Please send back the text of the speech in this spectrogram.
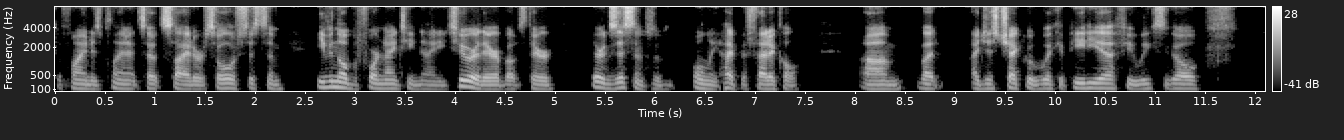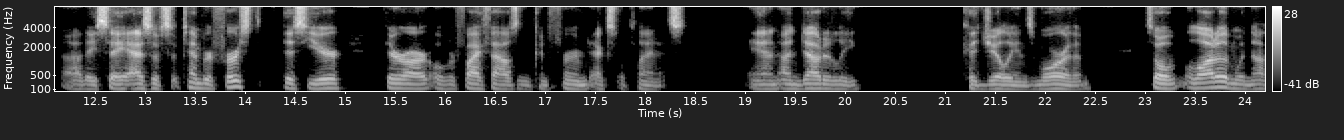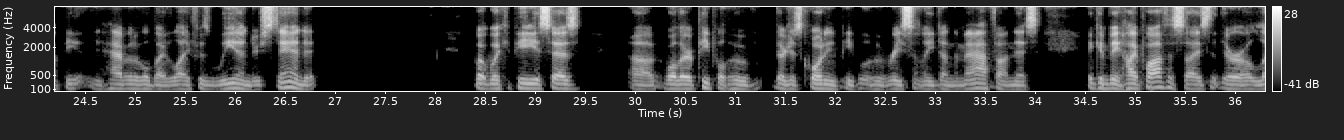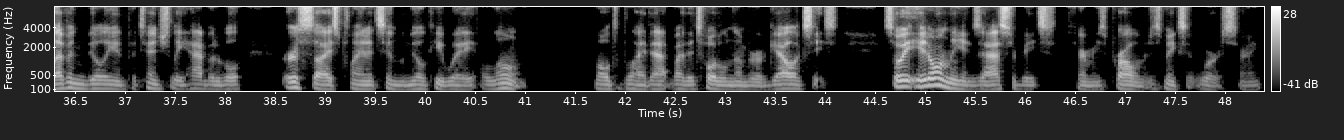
defined as planets outside our solar system, even though before 1992 or thereabouts, their, their existence was only hypothetical. Um, but I just checked with Wikipedia a few weeks ago. Uh, they say as of September 1st this year, there are over 5,000 confirmed exoplanets, and undoubtedly cajillions more of them. So a lot of them would not be inhabitable by life as we understand it. But Wikipedia says, uh, well, there are people who, they're just quoting people who've recently done the math on this. It can be hypothesized that there are 11 billion potentially habitable Earth-sized planets in the Milky Way alone. Multiply that by the total number of galaxies. So it, only exacerbates Fermi's problem. It just makes it worse, right?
